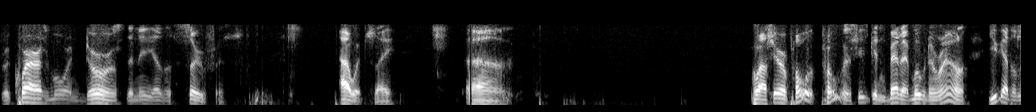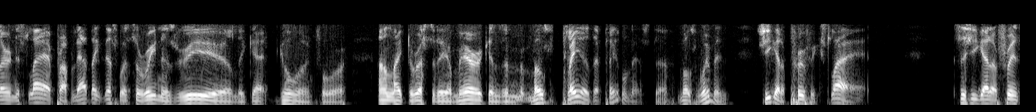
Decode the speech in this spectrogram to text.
requires more endurance than any other surface. I would say. Uh, while Cheryl Provis, she's getting better at moving around. You got to learn to slide properly. I think that's what Serena's really got going for. Unlike the rest of the Americans and most players that play on that stuff, most women, she got a perfect slide. So she got a French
